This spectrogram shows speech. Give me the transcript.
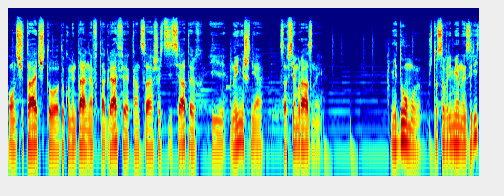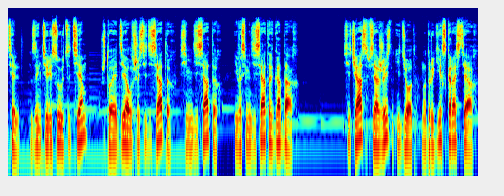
Он считает, что документальная фотография конца 60-х и нынешняя совсем разные. Не думаю, что современный зритель заинтересуется тем, что я делал в 60-х, 70-х и 80-х годах. Сейчас вся жизнь идет на других скоростях,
